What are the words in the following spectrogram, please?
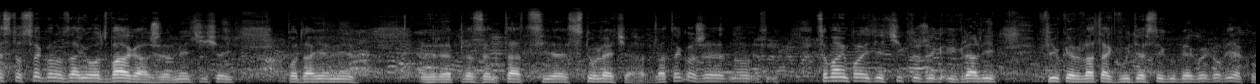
jest to swego rodzaju odwaga, że my dzisiaj podajemy reprezentację stulecia. Dlatego, że no, co mają powiedzieć ci, którzy grali w piłkę w latach dwudziestych ubiegłego wieku?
